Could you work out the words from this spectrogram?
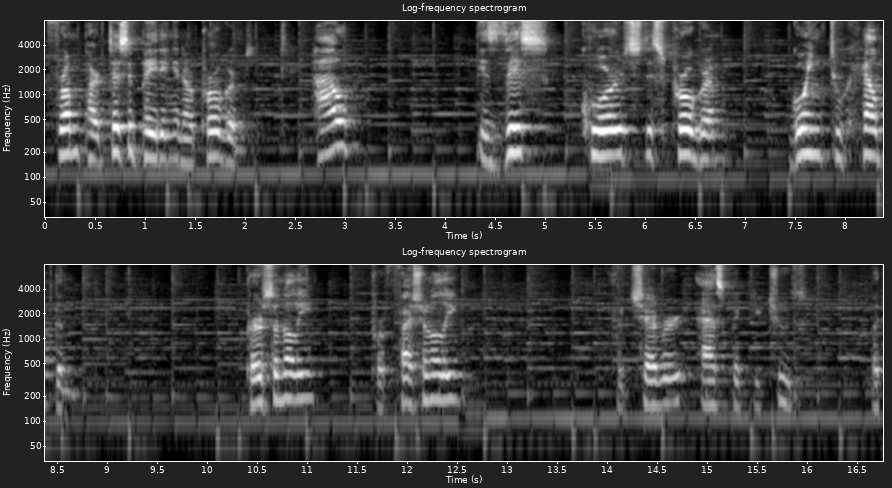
from participating in our programs? How is this course, this program, going to help them personally, professionally, whichever aspect you choose. But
